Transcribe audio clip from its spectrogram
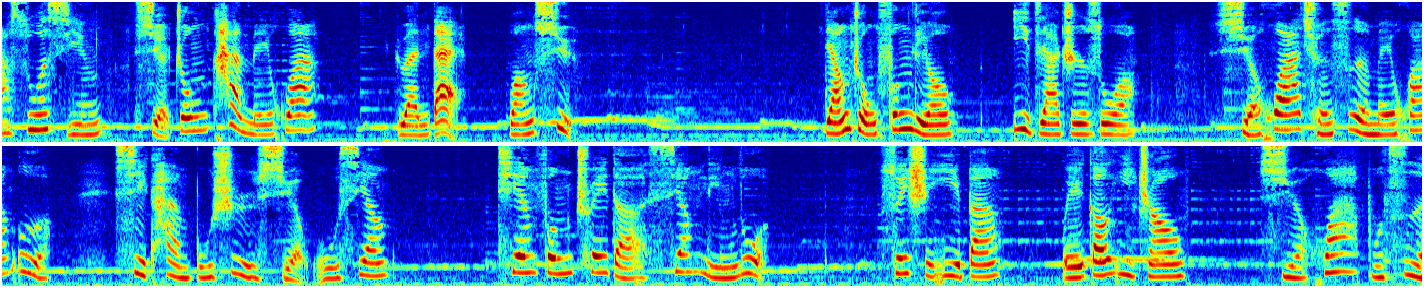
大梭行》，雪中看梅花。元代，王旭。两种风流，一家之作。雪花全似梅花萼，细看不是雪无香。天风吹得香零落，虽是一般，为高一招。雪花不似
